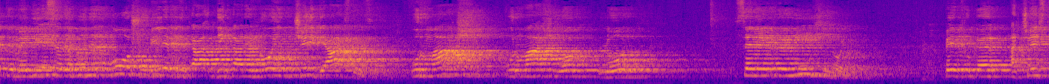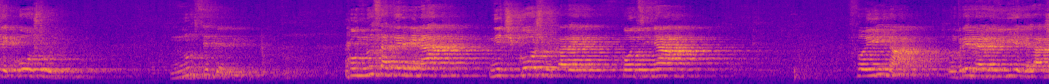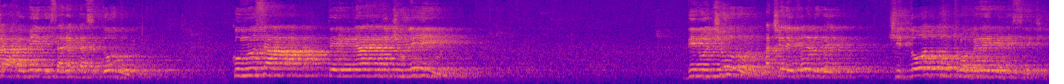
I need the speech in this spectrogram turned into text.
temelie să rămână coșurile din care noi, cei de astăzi, urmași, urmașilor lor, să ne hrănim și noi. Pentru că aceste coșuri nu se termină. Cum nu s-a terminat nici coșul care conținea făina în vremea lui Ilie de la acea femeie din Sarepta Sidonului. Cum nu s-a terminat nici uleiul din ulciorul acelei văduve și tot într-o vreme de sece.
